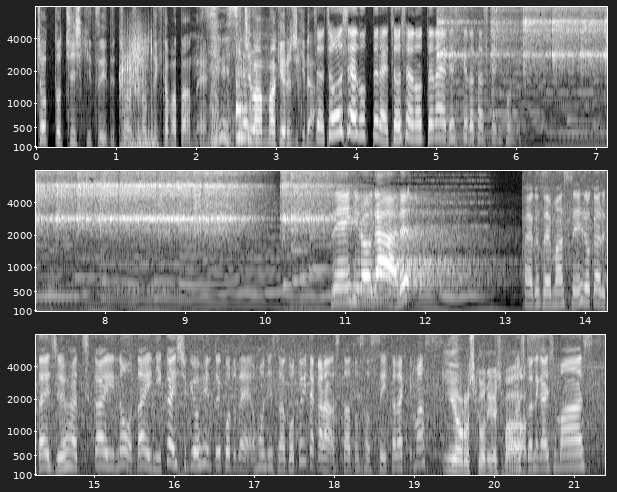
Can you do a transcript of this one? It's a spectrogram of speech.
ちょっと知識ついて調子乗ってきたパターンね。一番負ける時期だ。調子は乗ってない。調子は乗ってないですけど確かに今度。末広がる。おはようございます。末広がる第18回の第2回修行編ということで本日はごといたからスタートさせていただきます。よろしくお願いしよろますしくお願いします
